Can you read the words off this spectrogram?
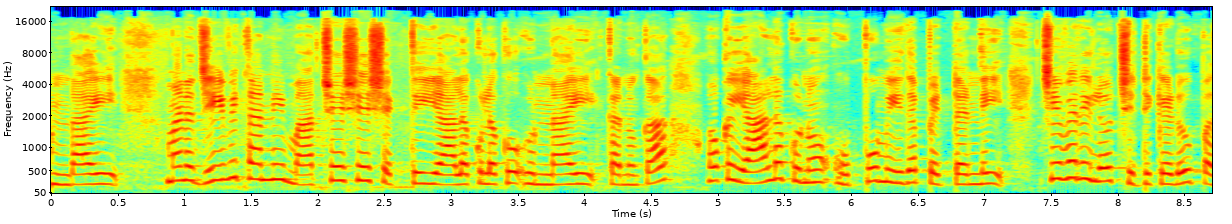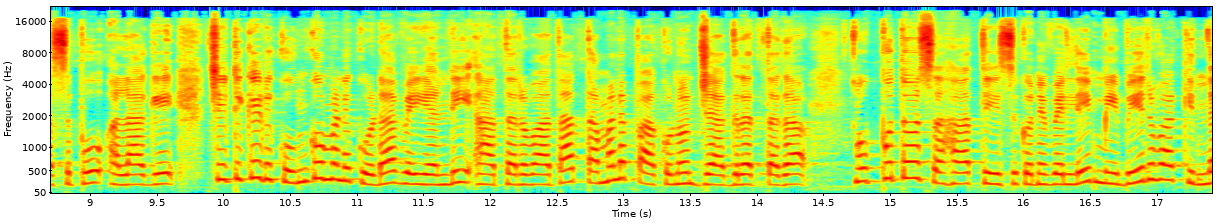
ఉన్నాయి మన జీవితాన్ని మార్చేసే శక్తి యాలకులకు ఉన్నాయి. కనుక ఒక యాలకును ఉప్పు మీద పెట్టండి. చివరిలో చిటికెడు పసుపు అలాగే చిటికెడు కుంకుమను కూడా వేయండి. ఆ తర్వాత తమలపాకును జాగ్రత్తగా ఉప్పుతో సహా తీసుకుని వెళ్ళి మీ బీరువా కింద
